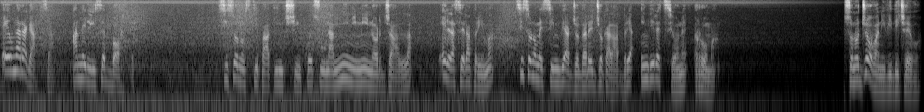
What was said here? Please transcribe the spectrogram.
e una ragazza, Annelise Borte. Si sono stipati in cinque su una mini minor gialla e la sera prima si sono messi in viaggio da Reggio Calabria in direzione Roma. Sono giovani, vi dicevo,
